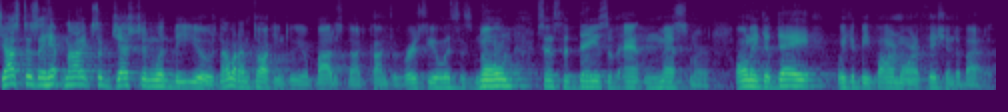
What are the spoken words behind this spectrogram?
just as a hypnotic suggestion would be used. Now, what I'm talking to you about is not controversial. This is known since the days of Anton Mesmer. Only today, we could be far more efficient about it.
